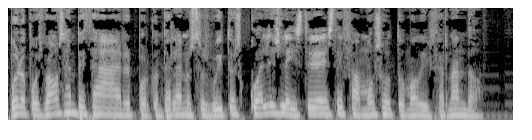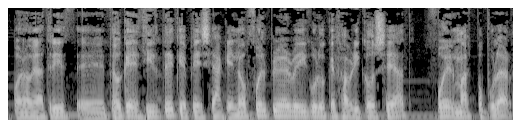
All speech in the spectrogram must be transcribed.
Bueno, pues vamos a empezar por contarle a nuestros buitos cuál es la historia de este famoso automóvil, Fernando. Bueno, Beatriz, eh, tengo que decirte que pese a que no fue el primer vehículo que fabricó SEAT, fue el más popular,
